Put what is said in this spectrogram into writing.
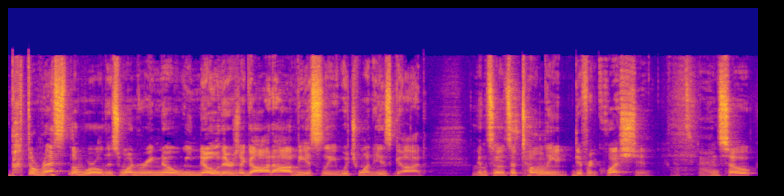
But the rest of the world is wondering, no, we know there's a God, obviously. Which one is God? and so it's a totally different question. And so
